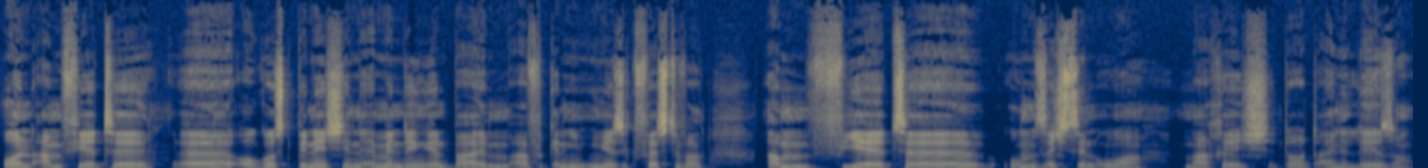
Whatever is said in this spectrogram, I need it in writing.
Und am 4. Äh, August bin ich in Emmendingen beim African Music Festival. Am 4. um 16 Uhr mache ich dort eine Lesung.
